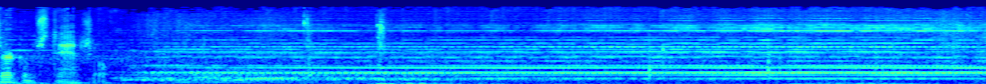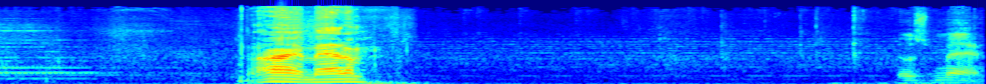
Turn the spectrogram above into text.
Circumstantial. Alright, madam. Those men.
